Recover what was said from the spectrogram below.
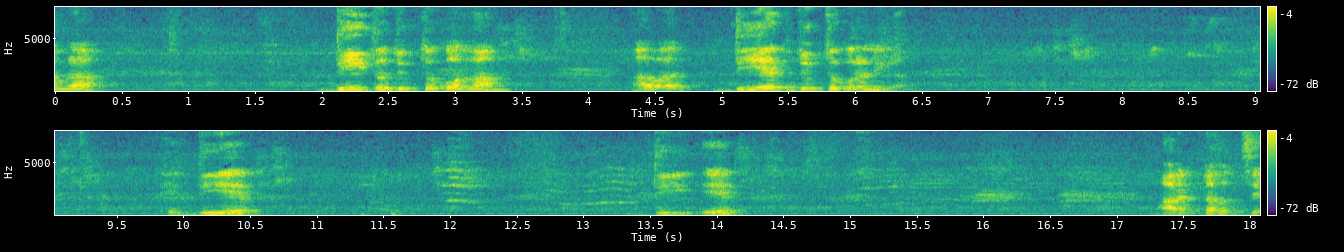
আমরা ডি তো যুক্ত করলাম, আবার ডিএফ যুক্ত করে নিলাম। ডিএফ ডিএফ আরেকটা হচ্ছে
